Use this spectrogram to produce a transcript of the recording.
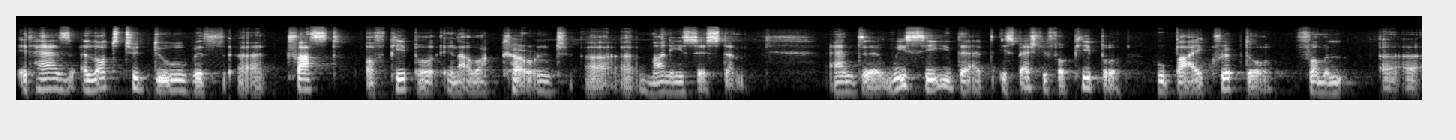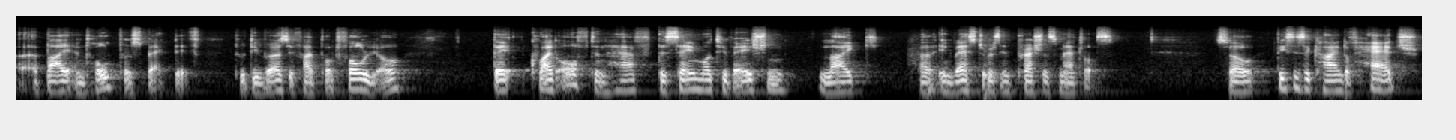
it has a lot to do with uh, trust of people in our current uh, uh money system. And uh, we see that, especially for people who buy crypto from a, a, a buy and hold perspective to diversify portfolio, they quite often have the same motivation like uh, investors in precious metals. So this is a kind of hedge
